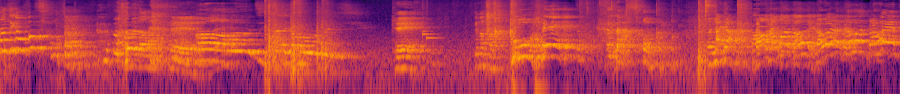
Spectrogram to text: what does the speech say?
아직 안 봤어. 갑니다. 네. 아, 진짜요. 개. 끝났다. 오개 끝났어. 아니야. 나와, 나와, 나와. 나와야, 나와, 나와야 돼.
